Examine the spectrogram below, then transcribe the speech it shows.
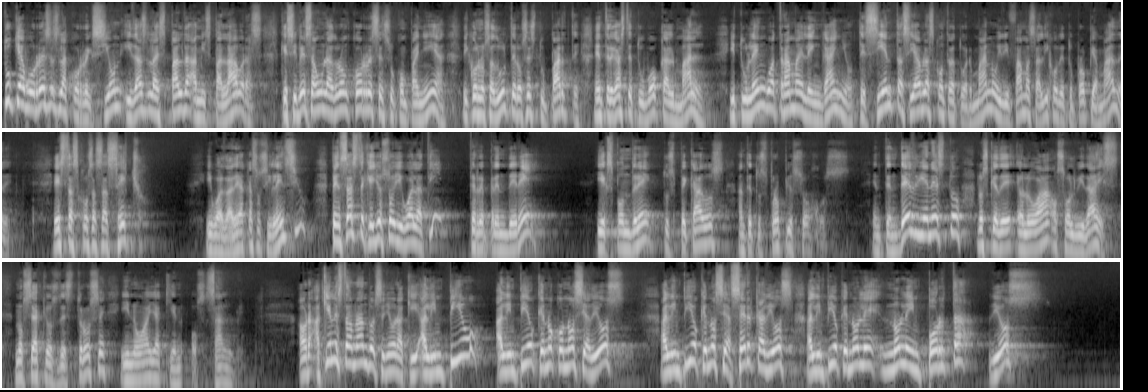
Tú que aborreces la corrección y das la espalda a mis palabras, que si ves a un ladrón corres en su compañía y con los adúlteros es tu parte, entregaste tu boca al mal y tu lengua trama el engaño, te sientas y hablas contra tu hermano y difamas al hijo de tu propia madre. Estas cosas has hecho. ¿Y guardaré acaso silencio? ¿Pensaste que yo soy igual a ti? Te reprenderé y expondré tus pecados ante tus propios ojos. Entended bien esto los que de Eloá os olvidáis, no sea que os destroce y no haya quien os salve. Ahora, ¿a quién le está hablando el Señor aquí? ¿Al impío? ¿Al impío que no conoce a Dios? ¿Al impío que no se acerca a Dios? ¿Al impío que no le, no le importa Dios?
